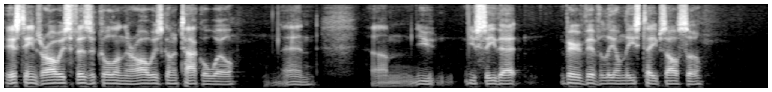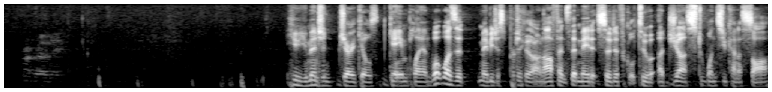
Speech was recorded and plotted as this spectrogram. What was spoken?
his teams are always physical and they're always going to tackle well, and um, you you see that very vividly on these tapes also. Hugh, you mentioned Jerry Kill's game plan. What was it, maybe just particularly on offense, that made it so difficult to adjust once you kind of saw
